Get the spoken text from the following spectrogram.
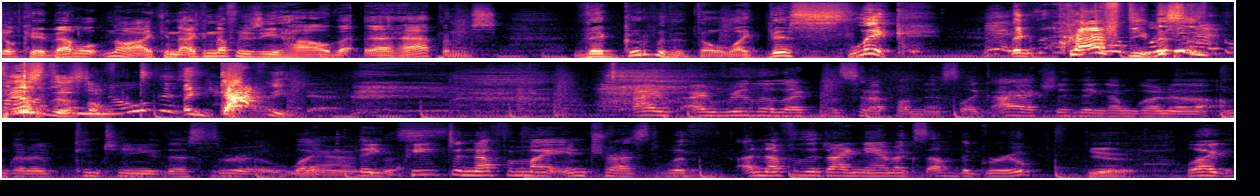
Okay, that'll no. I can I can definitely see how that, that happens. They're good with it though. Like this slick. Yeah, They're 'cause crafty. This is looking at going, business. I know this They got me. character. I I, I really like the setup on this. Like, I actually think I'm gonna I'm gonna continue this through. Like, Yeah, they this- piqued enough of my interest with enough of the dynamics of the group. Yeah. Like,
